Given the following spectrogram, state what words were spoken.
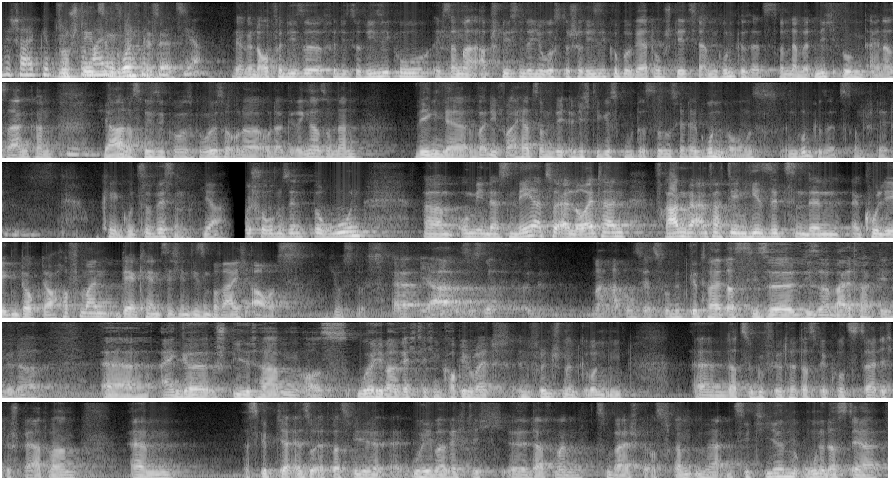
Bescheid gibt es So steht es im Grundgesetz. Ja. ja, genau für diese, für diese Risiko, ich sage mal, abschließende juristische Risikobewertung steht es ja im Grundgesetz drin, damit nicht irgendeiner sagen kann, mhm. ja, das Risiko ist größer oder, oder geringer, sondern wegen der, weil die Freiheit so ein wichtiges Gut ist, das ist ja der Grund, warum es im Grundgesetz drin steht. Okay, gut zu wissen. Ja. Geschoben sind, beruhen um Ihnen das näher zu erläutern, fragen wir einfach den hier sitzenden äh, Kollegen Dr. Hoffmann, der kennt sich in diesem Bereich aus. Justus. Äh, ja, es ist eine, man hat uns jetzt so mitgeteilt, dass diese, dieser Beitrag, den wir da äh, eingespielt haben, aus urheberrechtlichen Copyright-Infringement-Gründen ähm, dazu geführt hat, dass wir kurzzeitig gesperrt waren. Ähm, es gibt ja so etwas wie äh, urheberrechtlich äh, darf man zum Beispiel aus fremden Werken zitieren, ohne dass der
